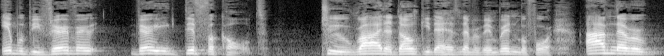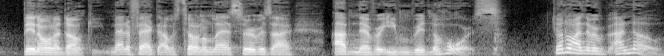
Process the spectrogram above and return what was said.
It would be very, very, very difficult to ride a donkey that has never been ridden before. I've never been on a donkey. Matter of fact, I was telling them last service, I, I've never even ridden a horse. Y'all know I never, I know.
